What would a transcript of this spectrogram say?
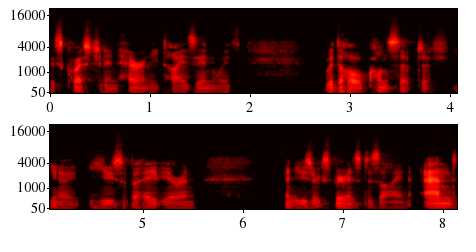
this question inherently ties in with with the whole concept of you know user behavior and and user experience design. And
